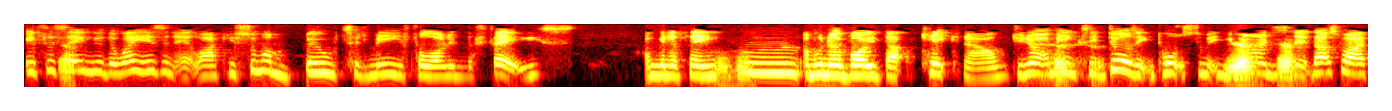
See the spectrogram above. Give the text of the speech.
It's the same the other way, isn't it? Like if someone booted me full on in the face, I'm going to think, mm-hmm. mm, I'm going to avoid that kick now. Do you know what I mean? Because it does, it puts something in your yeah, mind, doesn't yeah. it? That's why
